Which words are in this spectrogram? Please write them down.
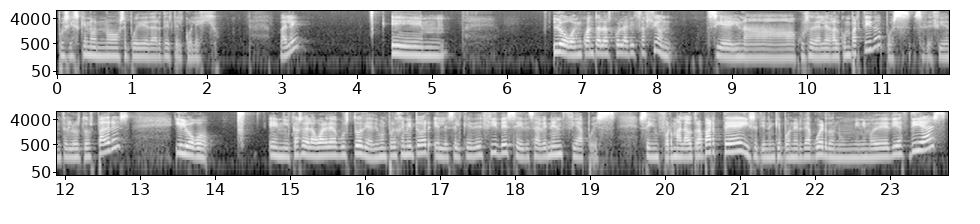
pues es que no, no se puede dar desde el colegio. ¿Vale? Em, luego, en cuanto a la escolarización, si hay una custodia legal compartida, pues se decide entre los dos padres. Y luego, en el caso de la guardia de custodia de un progenitor, él es el que decide si hay desavenencia, pues se informa a la otra parte y se tienen que poner de acuerdo en un mínimo de 10 días.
